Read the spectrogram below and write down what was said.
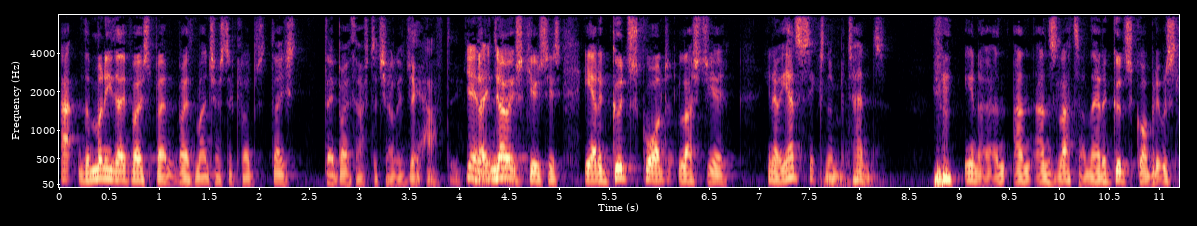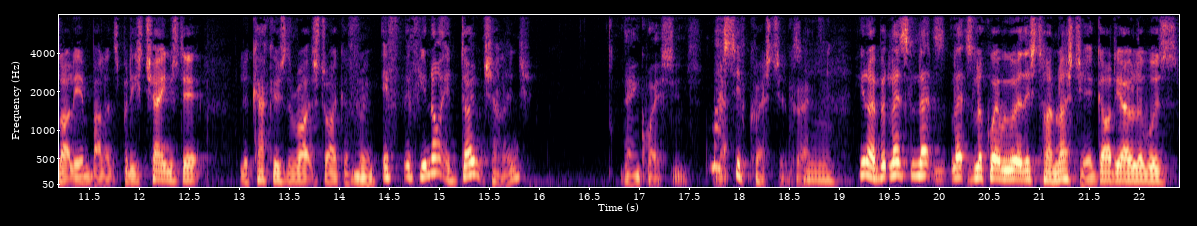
At the money they've both spent, both Manchester clubs, they they both have to challenge. They have to. Yeah, no, no excuses. He had a good squad last year. You know, he had six number tens. Hmm. you know, and, and, and Zlatan. They had a good squad, but it was slightly imbalanced. But he's changed it. Lukaku's the right striker for hmm. him. If if United don't challenge, Then questions. Yeah. massive questions. Correct. Mm. You know, but let's let's let's look where we were this time last year. Guardiola was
